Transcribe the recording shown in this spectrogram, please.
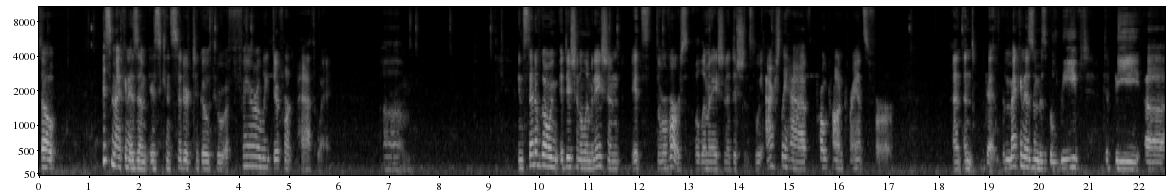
So this mechanism is considered to go through a fairly different pathway. Um, instead of going addition elimination, it's the reverse, elimination addition. So we actually have proton transfer. And, and the, the mechanism is believed to be uh,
